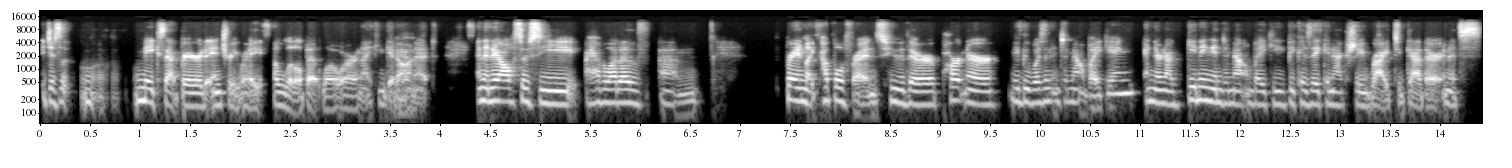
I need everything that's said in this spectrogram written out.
It just makes that barrier to entry rate a little bit lower and I can get yeah. on it. And then I also see, I have a lot of, um, friend, like couple friends who their partner maybe wasn't into mountain biking and they're now getting into mountain biking because they can actually ride together. And it's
